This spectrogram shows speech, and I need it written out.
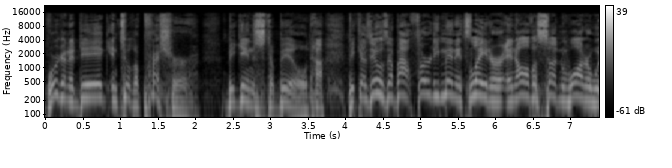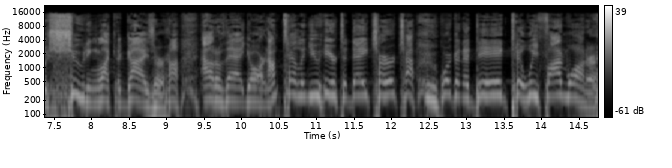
We're going to dig until the pressure begins to build. Because it was about 30 minutes later and all of a sudden water was shooting like a geyser out of that yard. I'm telling you here today, church, we're going to dig till we find water.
